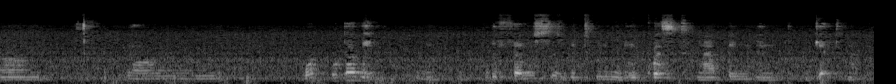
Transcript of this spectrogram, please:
Um, now, the differences between request mapping and get mapping?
